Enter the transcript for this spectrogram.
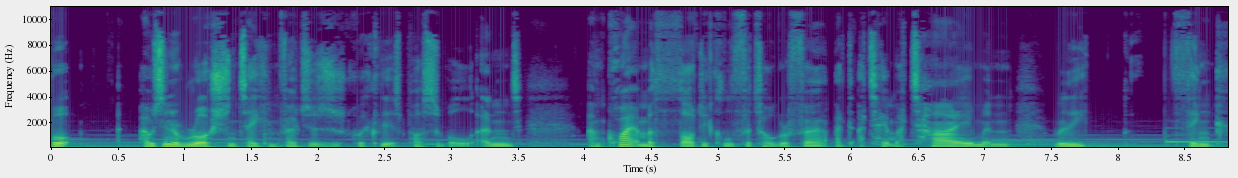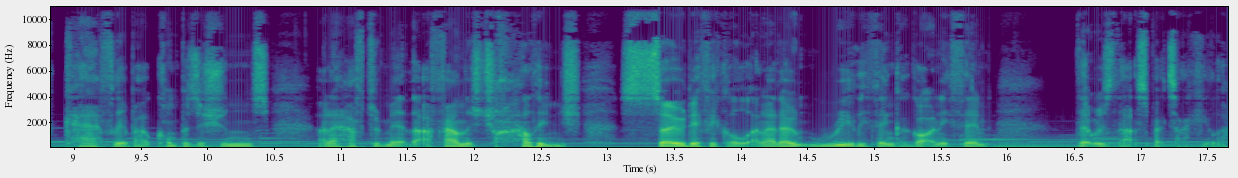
But I was in a rush and taking photos as quickly as possible, and I'm quite a methodical photographer. I, I take my time and really think carefully about compositions and I have to admit that I found this challenge so difficult and I don't really think I got anything that was that spectacular.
